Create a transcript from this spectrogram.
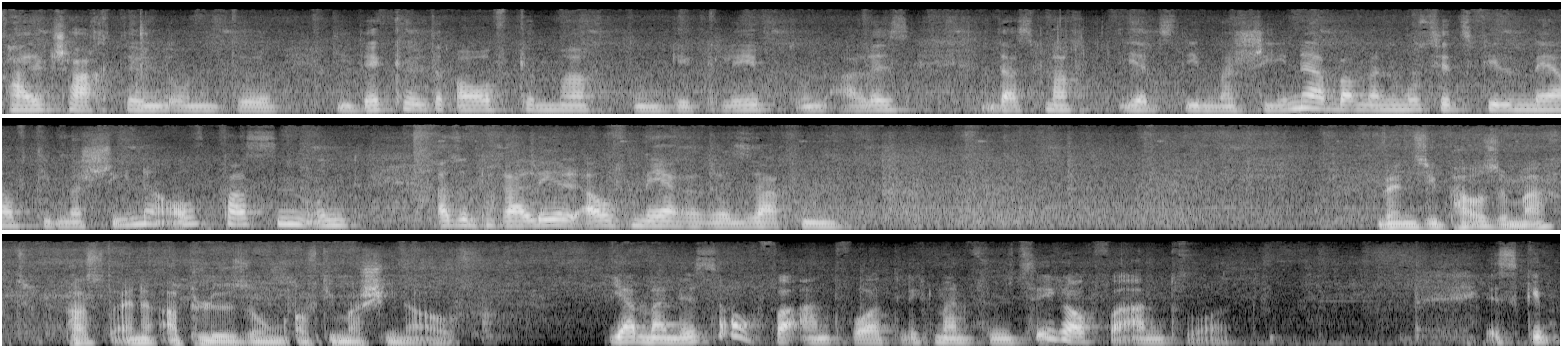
Fallschachteln und äh, die Deckel drauf gemacht und geklebt und alles. Das macht jetzt die Maschine, aber man muss jetzt viel mehr auf die Maschine aufpassen und also parallel auf mehrere Sachen. Wenn sie Pause macht, passt eine Ablösung auf die Maschine auf. Ja, man ist auch verantwortlich, man fühlt sich auch verantwortlich. Es gibt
